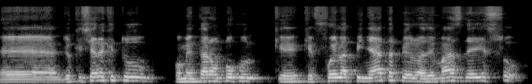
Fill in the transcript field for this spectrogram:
Eh, yo quisiera que tú comentara un poco que, que, fue la piñata, pero además de eso,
